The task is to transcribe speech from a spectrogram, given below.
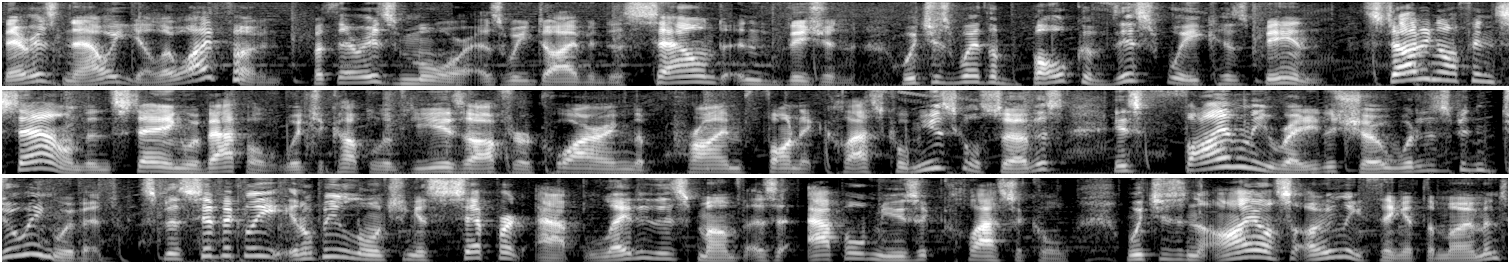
there is now a yellow iPhone. But there is more as we dive into sound and vision, which is where the bulk of this week has been. Starting off in sound and staying with Apple, which a couple of years after acquiring the Primephonic classical musical service is finally ready to show what it has been doing with it. Specifically, it'll be launching a separate app later this month as Apple Music Classical, which is an iOS only thing at the moment,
